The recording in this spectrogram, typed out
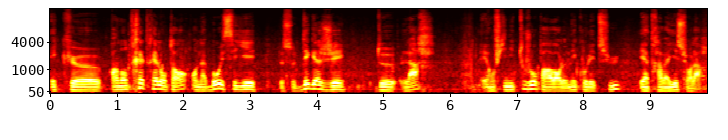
Et que pendant très très longtemps, on a beau essayer de se dégager de l'art, et on finit toujours par avoir le nez collé dessus et à travailler sur l'art.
